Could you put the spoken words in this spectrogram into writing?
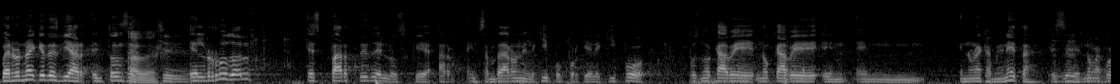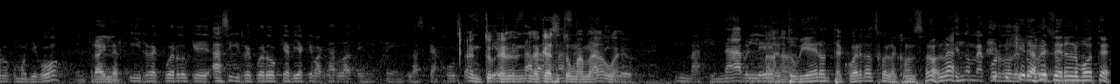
pero no hay que desviar. Entonces, el Rudolf es parte de los que ar- ensamblaron el equipo, porque el equipo pues no cabe, no cabe en, en- en una camioneta. Ese, no me acuerdo cómo llegó. En tráiler. Y recuerdo que, ah sí, recuerdo que había que bajarla en, en las cajotas. En tu- en la casa de tu mamá, güey. Imaginable. Lo tuvieron, ¿te acuerdas con la consola? No me acuerdo de Quería todo eso. meter el bote.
